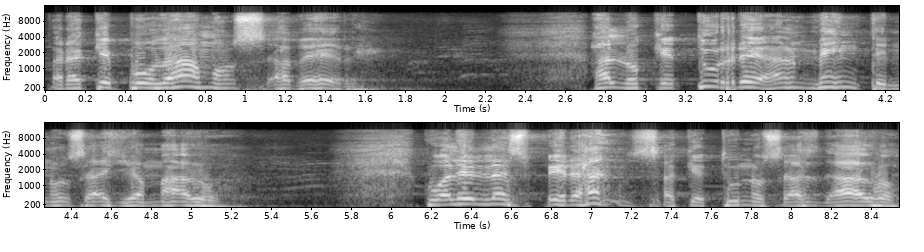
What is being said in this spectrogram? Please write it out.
Para que podamos saber a lo que tú realmente nos has llamado. ¿Cuál es la esperanza que tú nos has dado?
